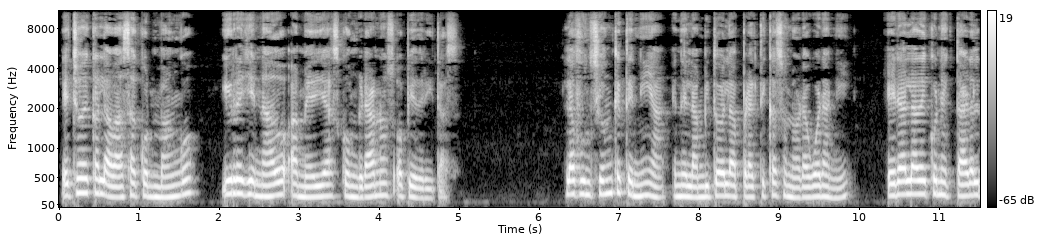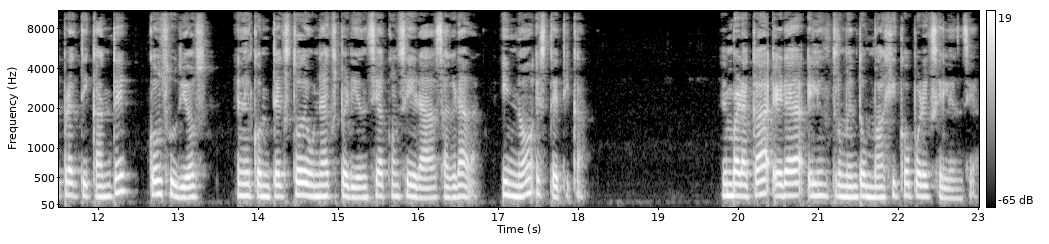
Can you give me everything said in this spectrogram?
hecho de calabaza con mango y rellenado a medias con granos o piedritas. La función que tenía en el ámbito de la práctica sonora guaraní era la de conectar al practicante con su Dios en el contexto de una experiencia considerada sagrada y no estética. El baracá era el instrumento mágico por excelencia.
